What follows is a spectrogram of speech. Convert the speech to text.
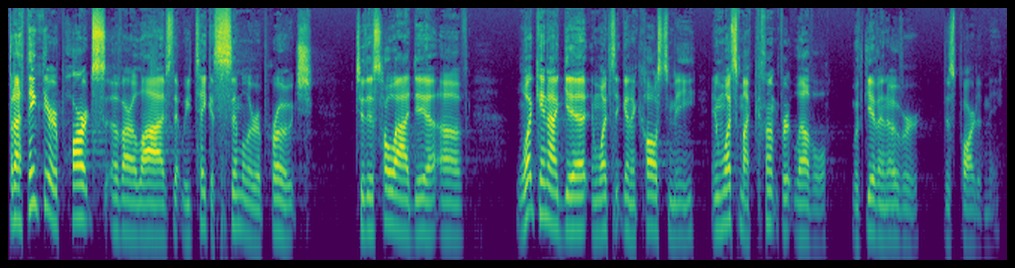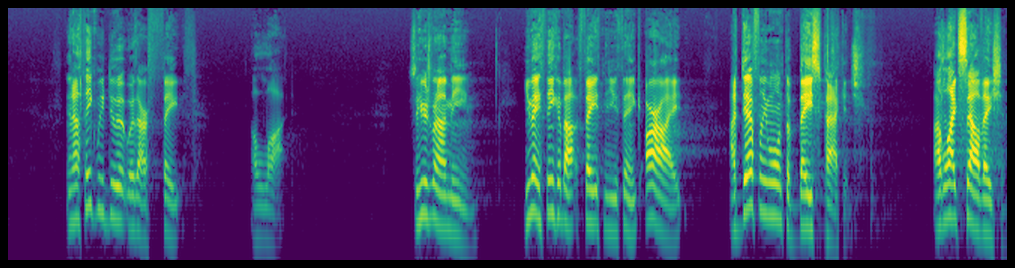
But I think there are parts of our lives that we take a similar approach to this whole idea of what can I get and what's it going to cost me and what's my comfort level with giving over this part of me. And I think we do it with our faith a lot. So here's what I mean. You may think about faith and you think, all right, I definitely want the base package. I'd like salvation.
